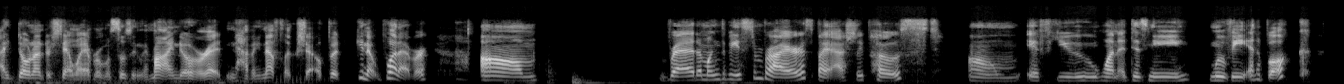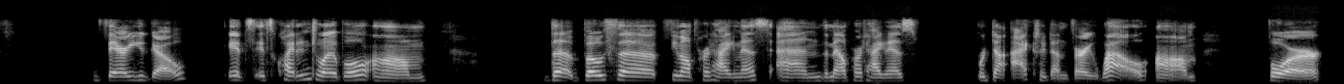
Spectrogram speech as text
I don't understand why everyone was losing their mind over it and having a Netflix show, but you know, whatever. Um, read Among the Beast and Briars by Ashley Post. Um, if you want a Disney movie and a book, there you go. It's it's quite enjoyable. Um, the both the female protagonist and the male protagonist were done actually done very well. Um, for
